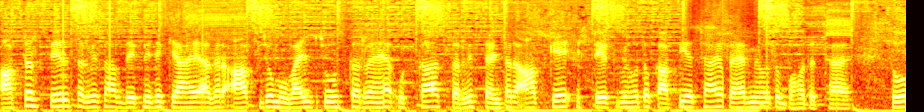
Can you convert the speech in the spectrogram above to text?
आफ्टर सेल सर्विस आप देख लीजिए क्या है। अगर आप जो मोबाइल चूज़ कर रहे हैं, उसका सर्विस सेंटर आपके स्टेट में हो तो काफ़ी अच्छा है। शहर में हो तो बहुत अच्छा है। तो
